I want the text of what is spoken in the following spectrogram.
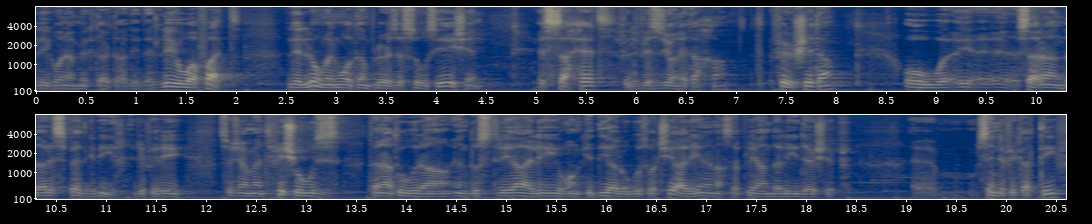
li jkun hemm iktar taħdidiet. Li huwa fatt li llum il-Malta Employers Association Issaħħet fil-viżjoni tagħha, firxitha u sar għandha rispett kbir, jiġifieri speċjalment f'issues ta' natura industrijali u anki djalogu soċjali jiena naħseb li għandha leadership sinifikattiv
